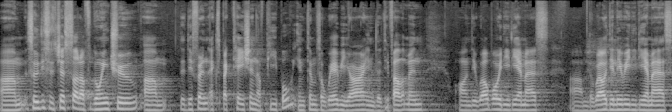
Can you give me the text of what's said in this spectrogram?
Um, so this is just sort of going through um, the different expectation of people in terms of where we are in the development on the wellbore DDMS, um, the well delivery DDMS,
